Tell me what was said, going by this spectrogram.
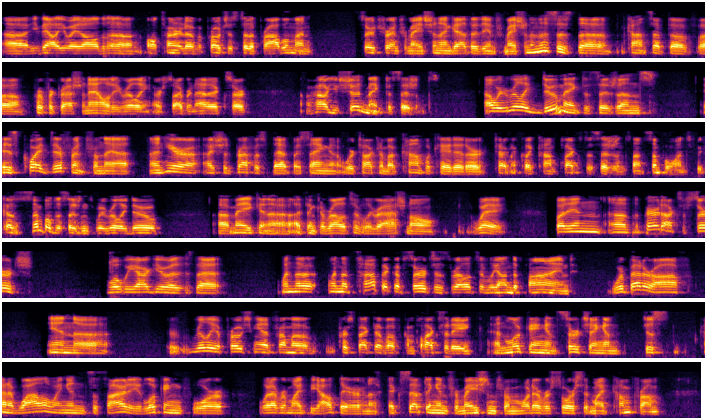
uh, evaluate all the alternative approaches to the problem and search for information and gather the information. And this is the concept of uh, perfect rationality, really, or cybernetics, or how you should make decisions. How we really do make decisions is quite different from that. And here I should preface that by saying uh, we're talking about complicated or technically complex decisions, not simple ones, because simple decisions we really do uh, make in a, I think, a relatively rational way. But in uh, the paradox of search, what we argue is that when the when the topic of search is relatively undefined, we're better off in uh, really approaching it from a perspective of complexity and looking and searching and just kind of wallowing in society, looking for whatever might be out there and accepting information from whatever source it might come from,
